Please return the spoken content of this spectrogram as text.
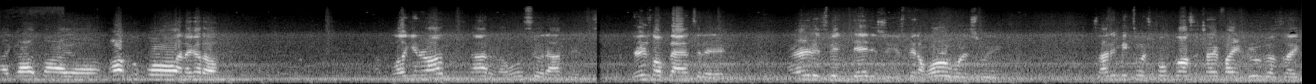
I got my uh, Aku pole, and I got a, a plug-in rod. I don't know. We'll see what happens. There's no plan today. I heard it's been dead this week. It's been horrible this week. So I didn't make too much phone calls to try to find groove. I was like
